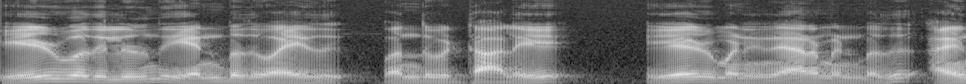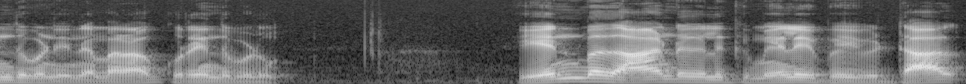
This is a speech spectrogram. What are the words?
எழுபதிலிருந்து எண்பது வயது வந்துவிட்டாலே ஏழு மணி நேரம் என்பது ஐந்து மணி நேரமாக குறைந்துவிடும். எண்பது ஆண்டுகளுக்கு மேலே போய்விட்டால்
